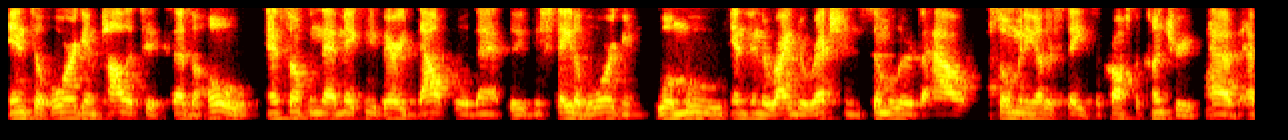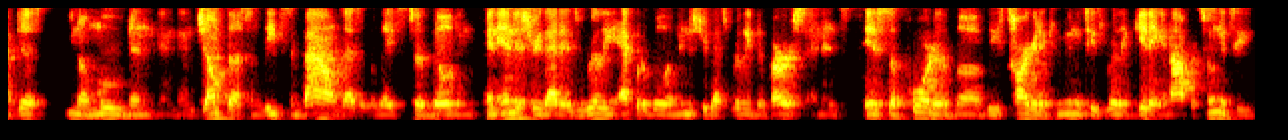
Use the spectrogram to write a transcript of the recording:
into Oregon politics as a whole, and something that makes me very doubtful that the, the state of Oregon will move in, in the right direction, similar to how so many other states across the country have, have just, you know, moved and, and, and jumped us in leaps and bounds as it relates to building an industry that is really equitable, an industry that's really diverse and is, is supportive of these targeted communities really getting an opportunity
